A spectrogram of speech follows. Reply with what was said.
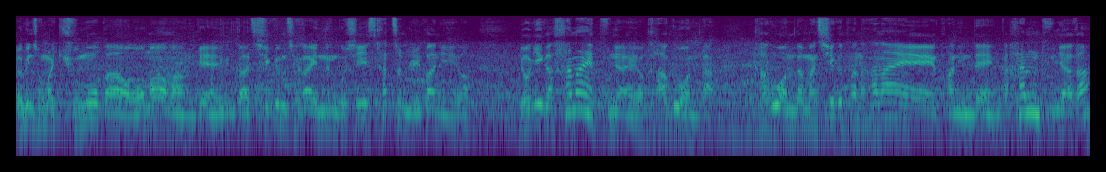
여긴 정말 규모가 어마어마한 게 그러니까 지금 제가 있는 곳이 4.1관이에요. 여기가 하나의 분야예요. 가구 원단. 가구 원단만 취급하는 하나의 관인데 그러니까 한 분야가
